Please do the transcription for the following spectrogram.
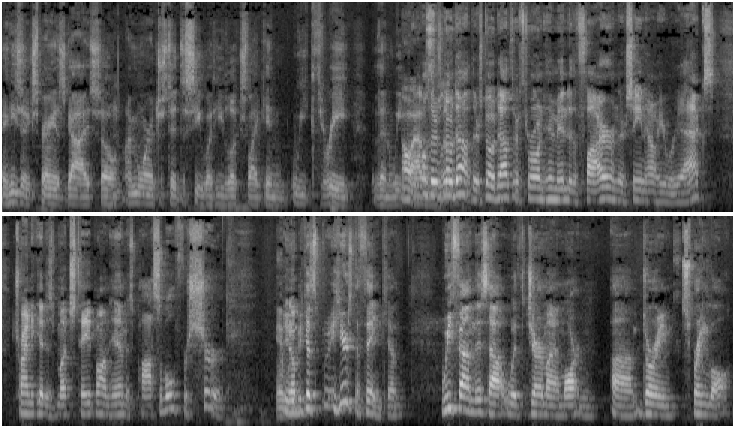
And he's an experienced guy, so I'm more interested to see what he looks like in week three than week Oh, one. Well, there's no doubt. There's no doubt they're throwing him into the fire and they're seeing how he reacts, trying to get as much tape on him as possible for sure. And You know, because here's the thing, Kim. We found this out with Jeremiah Martin um, during spring ball.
